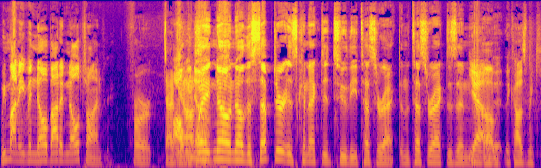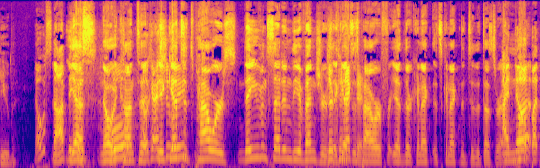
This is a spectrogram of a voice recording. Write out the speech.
We might even know about it in Ultron. For That'd be all we awesome. know. Wait, no, no. The scepter is connected to the Tesseract, and the Tesseract is in. Yeah, um, the, the cosmic cube. No, it's not because yes, no. Well, it contact, okay, it gets its powers. They even said in the Avengers, They're it gets its connected. power. For, yeah, they're connect. It's connected to the Tesseract. I know, But- but,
